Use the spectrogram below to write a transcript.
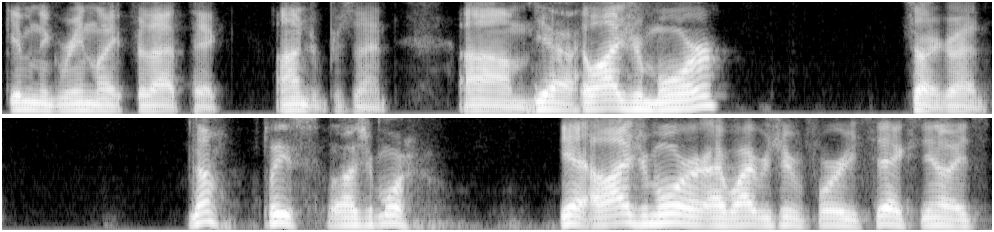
giving the green light for that pick 100%. Um, yeah. Elijah Moore. Sorry, go ahead. No, please. Elijah Moore. Yeah, Elijah Moore at wide receiver 46. You know, it's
